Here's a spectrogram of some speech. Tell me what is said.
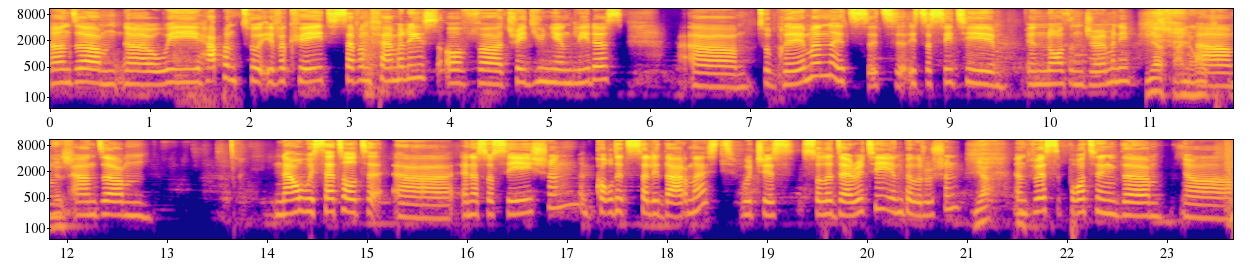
And um, uh, we happened to evacuate seven families of uh, trade union leaders um, to Bremen. It's it's it's a city in northern Germany. Yes, I know. Um, yes. And um, now we settled uh, an association called it Solidarnost, which is solidarity in Belarusian. Yeah. And we're supporting the uh,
